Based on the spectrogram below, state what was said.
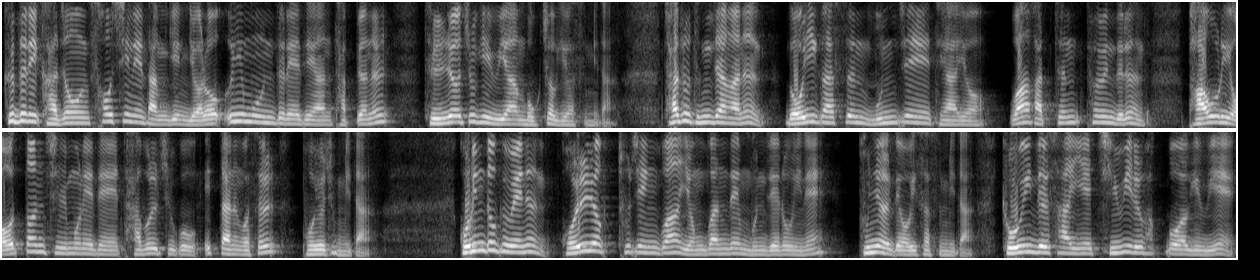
그들이 가져온 서신에 담긴 여러 의문들에 대한 답변을 들려주기 위한 목적이었습니다. 자주 등장하는 너희가 쓴 문제에 대하여 와 같은 표현들은 바울이 어떤 질문에 대해 답을 주고 있다는 것을 보여줍니다. 고린도 교회는 권력 투쟁과 연관된 문제로 인해 분열되어 있었습니다. 교인들 사이에 지위를 확보하기 위해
